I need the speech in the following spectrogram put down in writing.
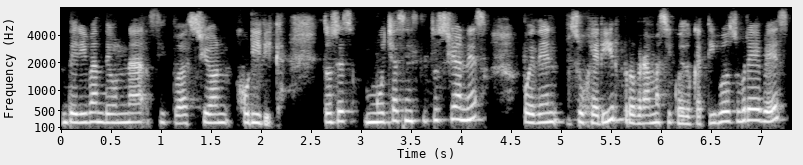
derivan de una situación jurídica. Entonces, muchas instituciones pueden sugerir programas psicoeducativos breves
